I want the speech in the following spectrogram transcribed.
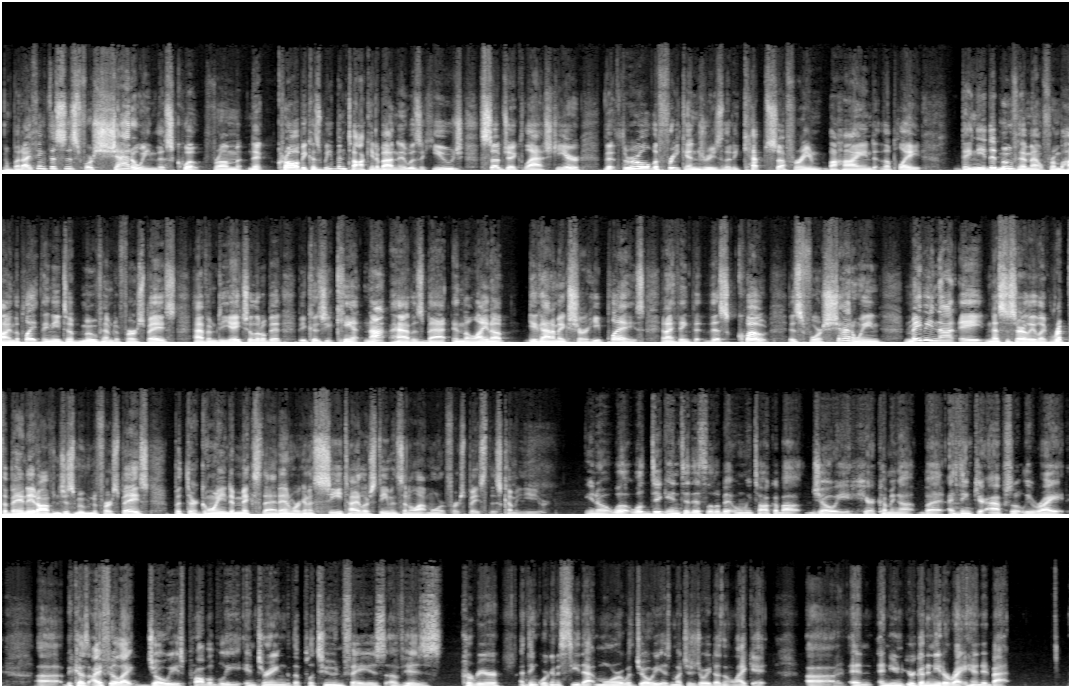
But I think this is foreshadowing this quote from Nick Krall because we've been talking about, and it was a huge subject last year, that through all the freak injuries that he kept suffering behind the plate, they need to move him out from behind the plate. They need to move him to first base, have him DH a little bit because you can't not have his bat in the lineup. You got to make sure he plays. And I think that this quote is foreshadowing maybe not a necessarily like rip the band aid off and just move him to first base, but they're going to mix that in. We're going to see Tyler Stephenson a lot more at first base this coming year you know we'll we'll dig into this a little bit when we talk about Joey here coming up but I mm-hmm. think you're absolutely right uh, because I feel like Joey's probably entering the platoon phase of his career. I think we're going to see that more with Joey, as much as Joey doesn't like it. Uh, right. And and you, you're going to need a right-handed bat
